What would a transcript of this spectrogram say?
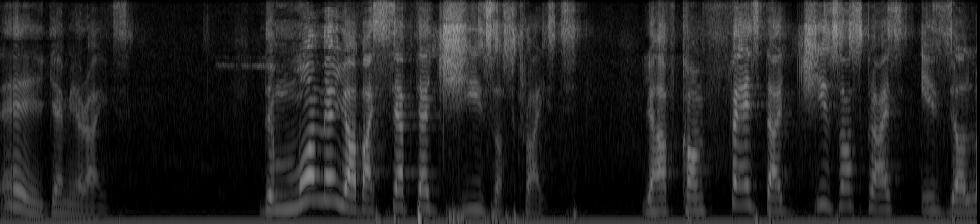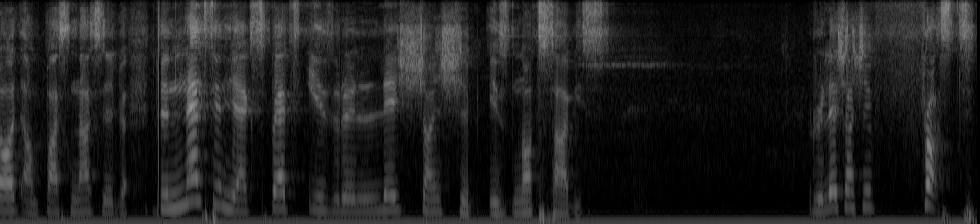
Hey, get me right. The moment you have accepted Jesus Christ, you have confessed that Jesus Christ is your Lord and personal Savior. The next thing He expects is relationship, is not service. Relationship first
